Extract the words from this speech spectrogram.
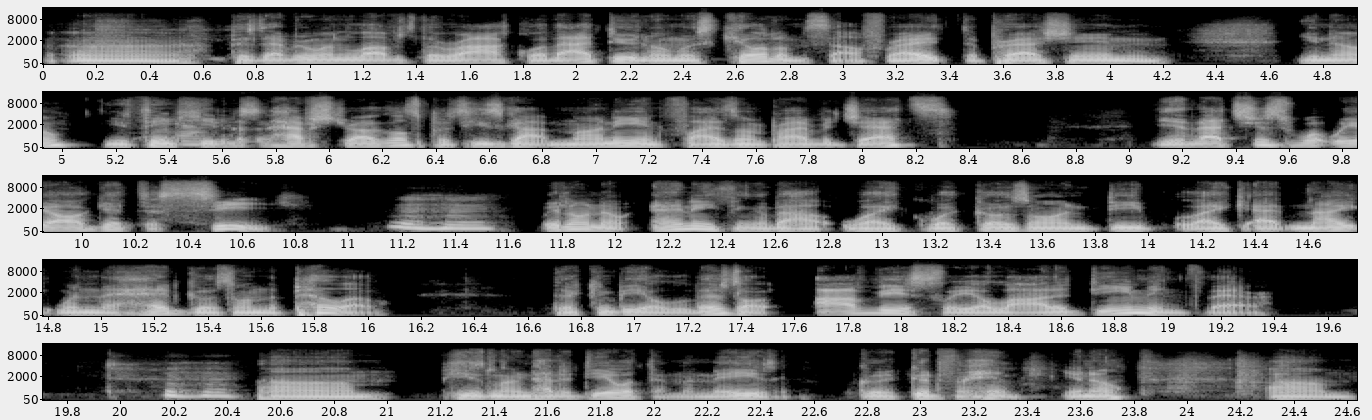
Because everyone loves The Rock. Well, that dude almost killed himself, right? Depression, and you know, you think he doesn't have struggles, but he's got money and flies on private jets. Yeah, that's just what we all get to see hmm we don't know anything about like what goes on deep like at night when the head goes on the pillow. There can be a there's a, obviously a lot of demons there. Hmm um he's learned how to deal with them. Amazing. Good good for him you know? Um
